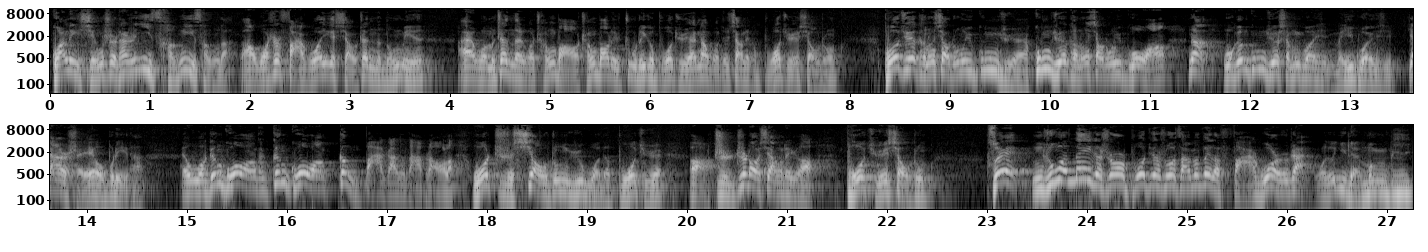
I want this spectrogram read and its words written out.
管理形式，它是一层一层的啊。我是法国一个小镇的农民，哎，我们镇子有个城堡，城堡里住着一个伯爵，那我就向这个伯爵效忠。伯爵可能效忠于公爵，公爵可能效忠于国王。那我跟公爵什么关系？没关系，压着谁呀？我不理他。哎，我跟国王，他跟国王更八竿子打不着了。我只效忠于我的伯爵啊，只知道向这个伯爵效忠。所以，你如果那个时候伯爵说咱们为了法国而战，我就一脸懵逼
